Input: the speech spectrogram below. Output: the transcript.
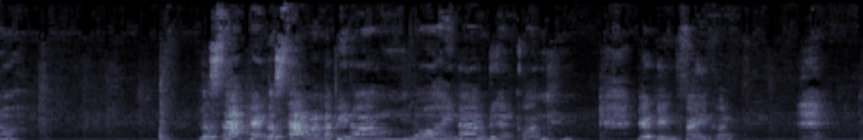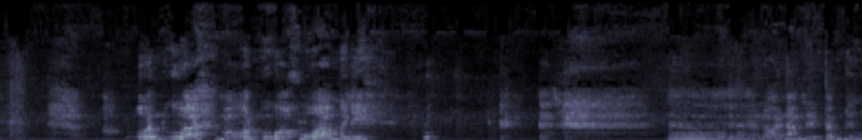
เนาะรสชาติไผ่รสชาติมันละพี่น้องรอให้น้ำเดือดก่อน เดี๋ยวเล่นไฟก่อนอ่อนอัว มาอ่อนอัวครัวมือนี้รอน้ำเดือดแป๊บหนึง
